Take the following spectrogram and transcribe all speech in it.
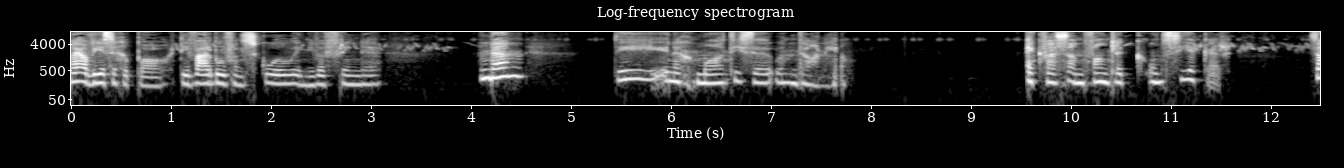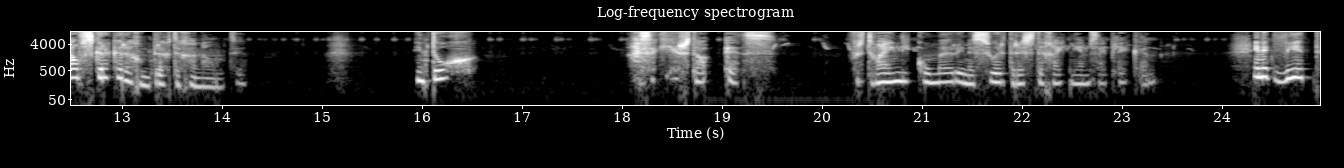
My afwesige pa, die warboel van skool en nuwe vriende. En dan die enigmatiese oom Daniel. Ek was aanvanklik onseker, selfs skrikkerig om terug te gaan na hom toe. En tog as ek eers daar is, verdwyn die kommer en 'n soort rustigheid neem sy plek in. En ek weet,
